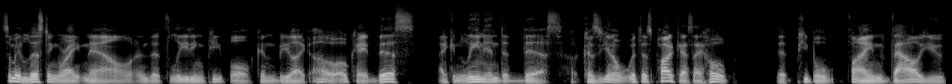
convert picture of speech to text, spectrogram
somebody listening right now and that's leading people can be like, oh, okay, this I can lean into this uh, because you know with this podcast, I hope that people find value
